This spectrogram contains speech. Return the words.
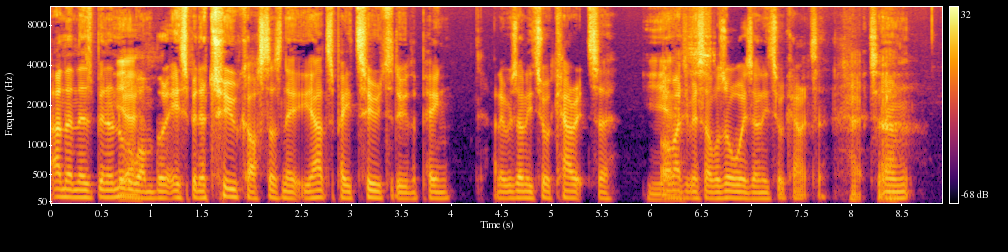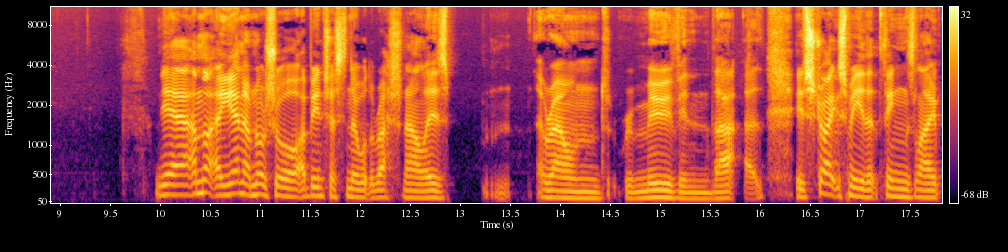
And then there's been another Yeah. one, but it's been a two cost, hasn't it? You had to pay two to do the ping, and it was only to a character. Yeah, Or Magic Missile was always only to a character. Character. Um, yeah, I'm not. Again, I'm not sure. I'd be interested to know what the rationale is around removing that. It strikes me that things like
